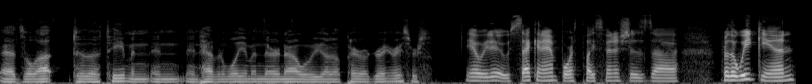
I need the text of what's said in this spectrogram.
adds a lot to the team, and, and, and having William in there now, we got a pair of great racers. Yeah, we do. Second and fourth place finishes uh, for the weekend.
